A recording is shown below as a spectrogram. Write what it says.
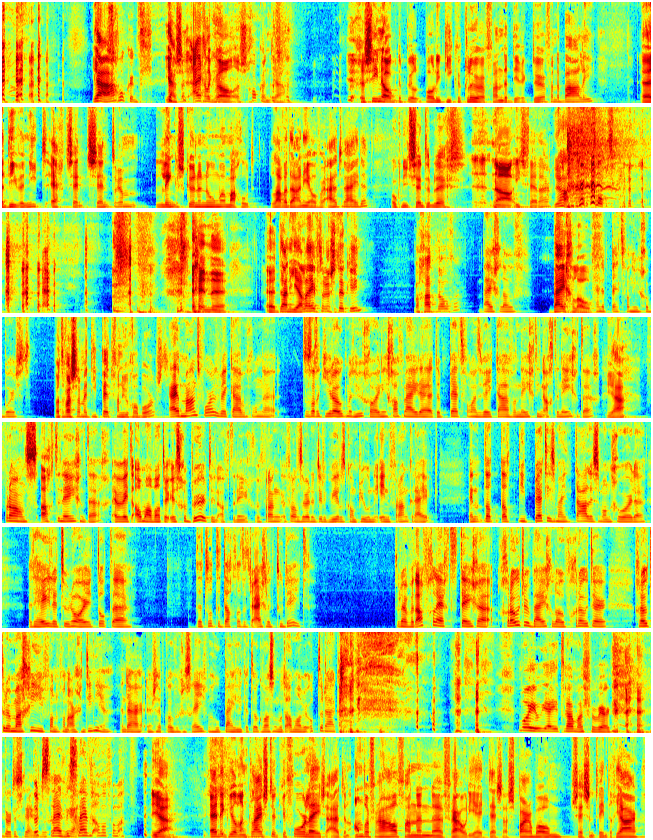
ja, schokkend. ja eigenlijk wel eh, schokkend, ja. Gezien ook de pol- politieke kleur van de directeur van de Bali, eh, die we niet echt cent centrum links kunnen noemen, maar goed, laten we daar niet over uitweiden. Ook niet centrumrechts. Nou, iets verder. Ja, klopt. En eh, Danielle heeft er een stuk in. Waar gaat het over? Bijgeloof. Bijgeloof. En de pet van Hugo Borst. Wat was er met die pet van Hugo Borst? Ja, een maand voor het WK begon, eh, toen zat ik hier ook met Hugo. En die gaf mij de, de pet van het WK van 1998. Ja, Frans 98. En we weten allemaal wat er is gebeurd in 98. Fran Fransen werden natuurlijk wereldkampioen in Frankrijk. En dat, dat, die pet is mijn talisman geworden. Het hele toernooi tot, eh, de, tot de dag dat het er eigenlijk toe deed. Toen hebben we het afgelegd tegen groter bijgeloof, groter, grotere magie van, van Argentinië. En daar, daar heb ik over geschreven, hoe pijnlijk het ook was om het allemaal weer op te raken. Mooi hoe jij je trauma's verwerkt door te schrijven. Door te schrijven, ik Ja. schrijf het allemaal van me af. ja. En ik wil een klein stukje voorlezen uit een ander verhaal van een eh, vrouw die heet Tessa Sparboom, 26 jaar.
